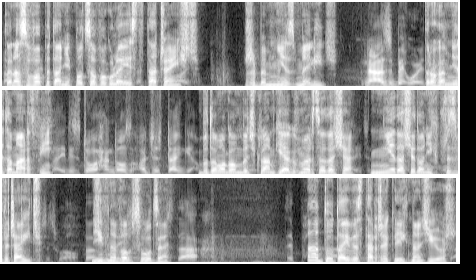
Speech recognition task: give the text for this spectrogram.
To nasuwa pytanie, po co w ogóle jest ta część? Żeby mnie zmylić? Trochę mnie to martwi. Bo to mogą być klamki jak w Mercedesie. Nie da się do nich przyzwyczaić. Dziwne w obsłudze. A tutaj wystarczy kliknąć i już.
